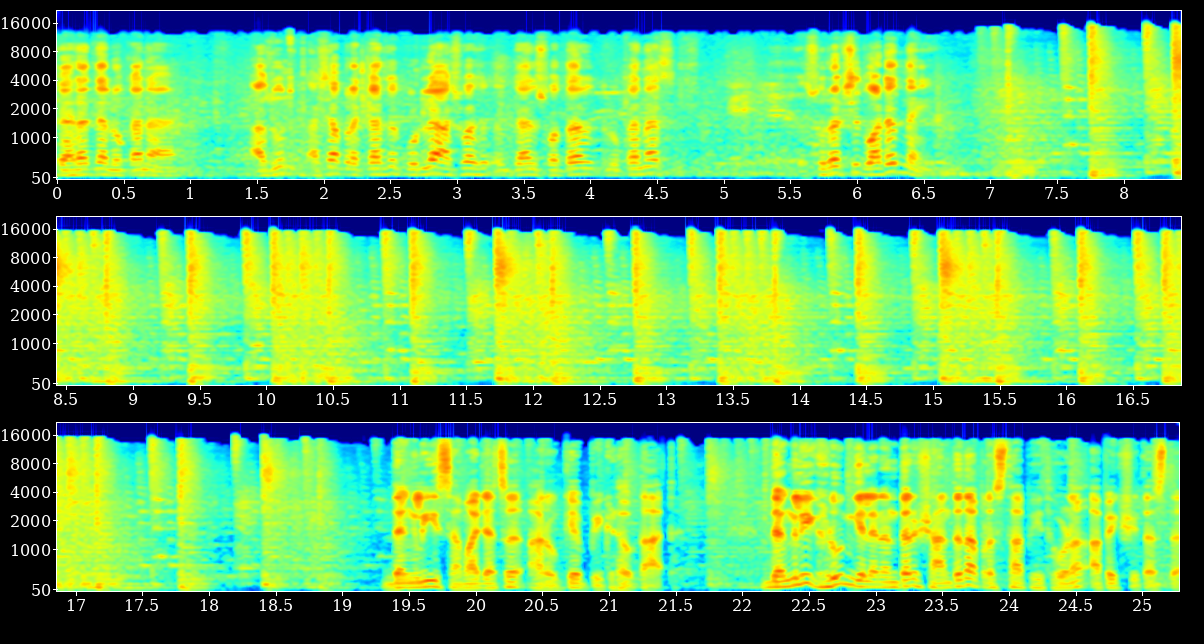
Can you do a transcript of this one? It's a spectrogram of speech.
शहरातल्या लोकांना अजून अशा प्रकारचं कुठलं आश्वास त्या स्वतः लोकांना सुरक्षित वाटत नाही? दंगली समाजाचं आरोग्य बिघडवतात. दंगली घडून गेल्यानंतर शांतता प्रस्थापित होणं अपेक्षित असतं.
